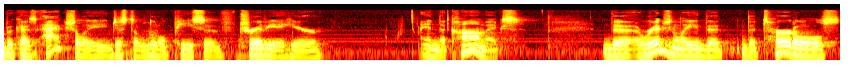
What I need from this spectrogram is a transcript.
because actually just a little piece of trivia here in the comics the originally the the turtles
